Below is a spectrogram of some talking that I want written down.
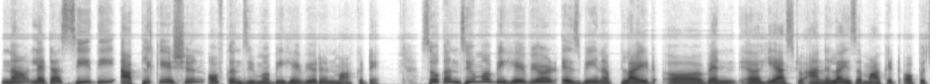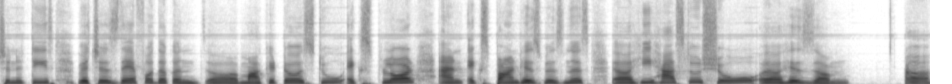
Now let us see the application of consumer behavior in marketing. So consumer behavior is being applied uh, when uh, he has to analyze the market opportunities, which is there for the uh, marketers to explore and expand his business. Uh, he has to show uh, his um, uh,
